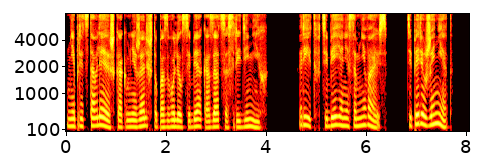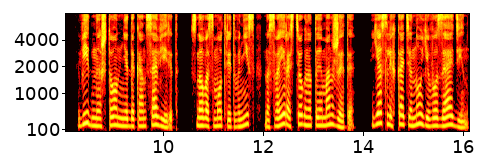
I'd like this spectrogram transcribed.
«Не представляешь, как мне жаль, что позволил себе оказаться среди них». «Рит, в тебе я не сомневаюсь. Теперь уже нет». Видно, что он не до конца верит. Снова смотрит вниз на свои расстёгнутые манжеты. Я слегка тяну его за один.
